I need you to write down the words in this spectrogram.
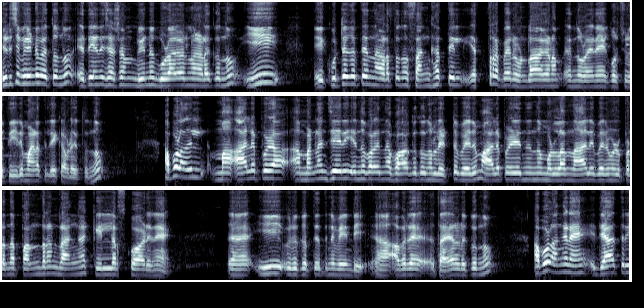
തിരിച്ച് വീണ്ടും എത്തുന്നു. എത്തിയതിനു ശേഷം വീണ്ടും ഗൂഢാലോചന നടക്കുന്നു. ഈ കുറ്റകൃത്യം നടത്തുന്ന സംഘത്തിൽ എത്ര പേരുണ്ടാകണം എന്നുള്ളതിനെക്കുറിച്ചൊരു എന്നുള്ളതിനെ കുറിച്ചൊരു തീരുമാനത്തിലേക്ക് അവിടെ എത്തുന്നു. അപ്പോൾ അതിൽ ആലപ്പുഴ മണ്ണഞ്ചേരി എന്ന് പറയുന്ന ഭാഗത്തു നിന്നുള്ള എട്ട് പേരും ആലപ്പുഴയിൽ നിന്നുമുള്ള നാല് പേരും ഉൾപ്പെടുന്ന പന്ത്രണ്ട് അംഗ കില്ലർ സ്ക്വാഡിനെ ഈ ഒരു കൃത്യത്തിന് വേണ്ടി അവരെ തയ്യാറെടുക്കുന്നു. അപ്പോൾ അങ്ങനെ രാത്രി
